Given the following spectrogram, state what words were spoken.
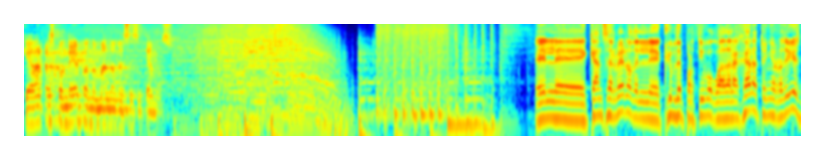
que, va a responder cuando más lo necesitemos. El eh, cancerbero del eh, Club Deportivo Guadalajara, Toño Rodríguez,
